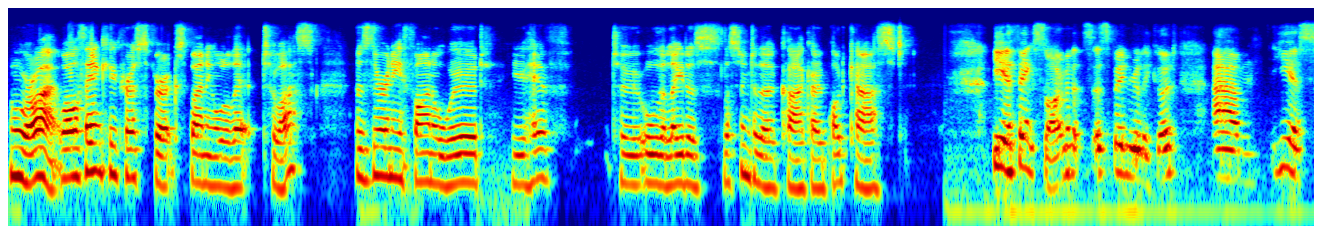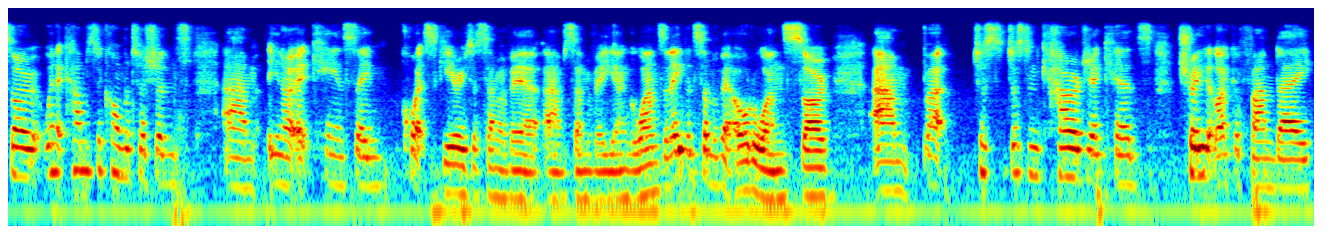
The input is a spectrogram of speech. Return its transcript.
All right. Well, thank you, Chris, for explaining all of that to us. Is there any final word you have to all the leaders listening to the Kayako podcast? Yeah, thanks, Simon. It's it's been really good. Um, yeah, so when it comes to competitions, um, you know, it can seem quite scary to some of our um, some of our younger ones and even some of our older ones. So, um, but just just encourage our kids treat it like a fun day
